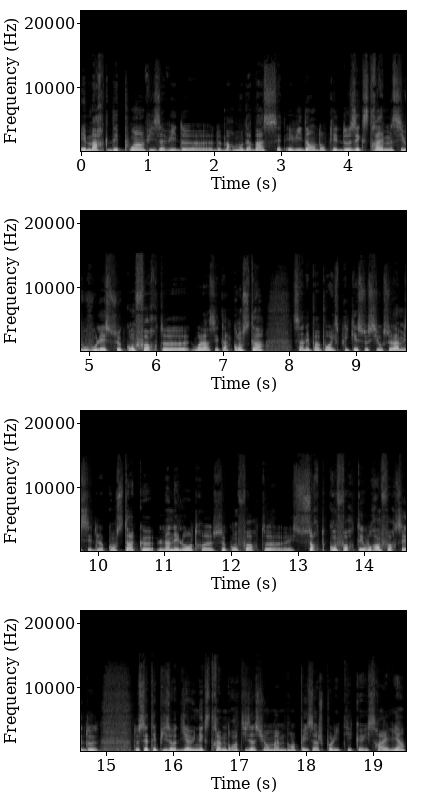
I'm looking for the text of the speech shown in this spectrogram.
et marque des points vis-à-vis de, de Mahmoud Abbas, c'est évident. Donc les deux extrêmes, si vous voulez, se confortent. Euh, voilà, c'est un constat. Ça n'est pas pour expliquer ceci ou cela, mais c'est le constat que l'un et l'autre euh, se confortent euh, et sortent confortés ou renforcés de, de cet épisode. Il y a une extrême droitisation même dans le paysage politique israélien.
